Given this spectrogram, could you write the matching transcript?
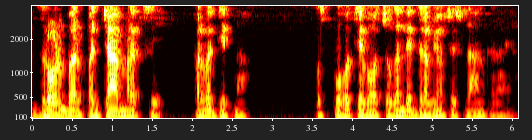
द्रोण बर पंचामृत से पर्वत जितना उस बहुत से बहुत सुगंधित द्रव्यों से स्नान कराया।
